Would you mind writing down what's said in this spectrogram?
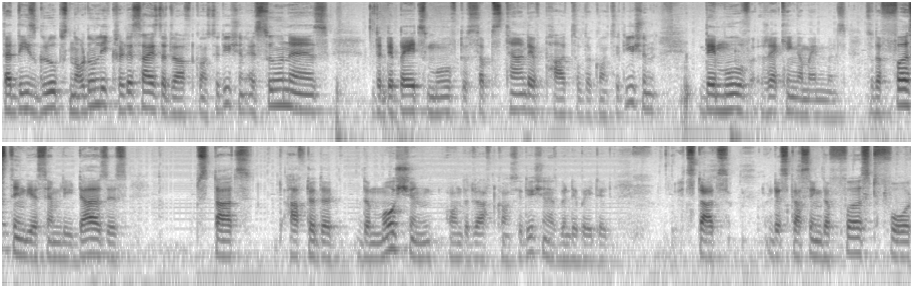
that these groups not only criticize the draft constitution, as soon as the debates move to substantive parts of the constitution, they move wrecking amendments. So the first thing the assembly does is starts after the, the motion on the draft constitution has been debated, it starts discussing the first four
